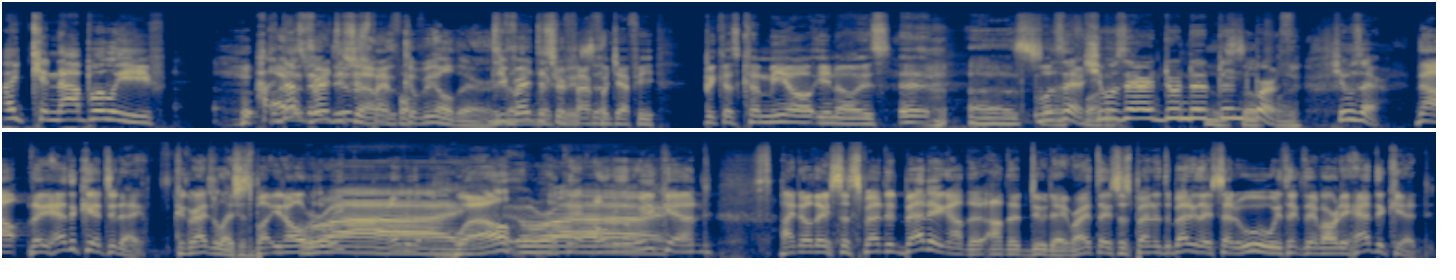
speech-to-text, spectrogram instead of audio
I cannot believe. How, That's very disrespectful. Camille there. It's very disrespectful, Jeffy, because Camille, you know, is uh, was there. She was there during the, during so the birth. funny. She was there. Now they had the kid today. Congratulations! But you know, over Right. the week, over the, well, okay, over the weekend, I know they suspended betting on the on the due date. Right? They suspended the betting. They said, "Ooh, we think they've already had the kid,"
